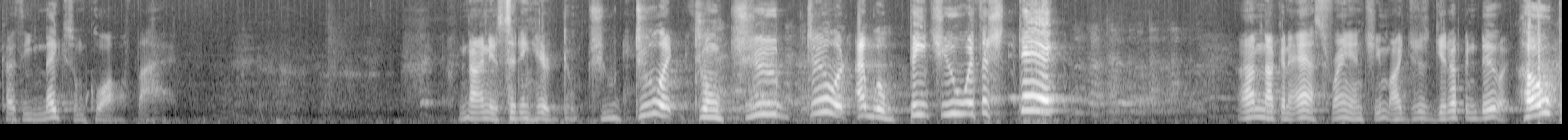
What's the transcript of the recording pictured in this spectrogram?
Because he makes them qualified. Nine is sitting here, don't you do it, don't you do it. I will beat you with a stick. I'm not going to ask Fran. She might just get up and do it. Hope?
